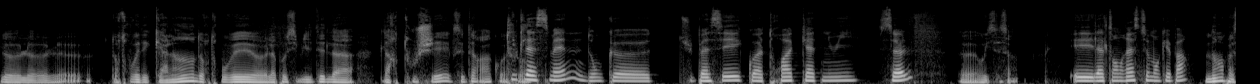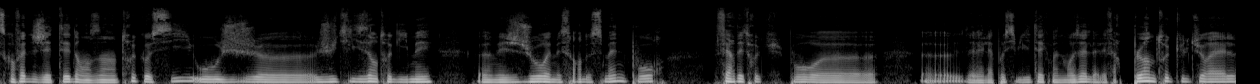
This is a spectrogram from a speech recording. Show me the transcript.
le, le- le- de retrouver des câlins, de retrouver euh, la possibilité de la, de la retoucher, etc. Quoi, Toute la semaine, donc euh, tu passais quoi, 3-4 nuits seule? Oui, c'est ça. et la tendresse te manquait pas? Non, parce qu'en fait, j'étais dans un truc aussi où je j'utilisais entre guillemets mes jours et mes soirs de semaine pour faire des trucs, pour euh, euh, j'avais la possibilité avec Mademoiselle d'aller faire plein de trucs culturels,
